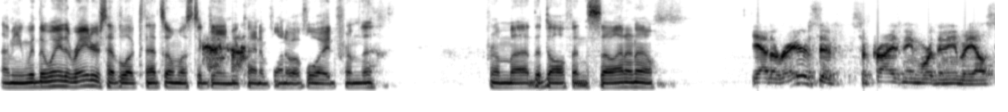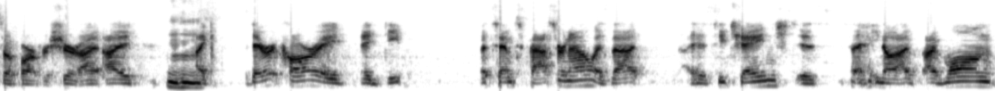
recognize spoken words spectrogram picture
I mean, with the way the Raiders have looked, that's almost a game you kind of want to avoid from the from uh, the Dolphins. So I don't know. Yeah, the Raiders have surprised me more than anybody else so far, for sure. I, I mm-hmm. like Derek Carr a, a deep attempt passer now? Is that has he changed? Is you know I've I've long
